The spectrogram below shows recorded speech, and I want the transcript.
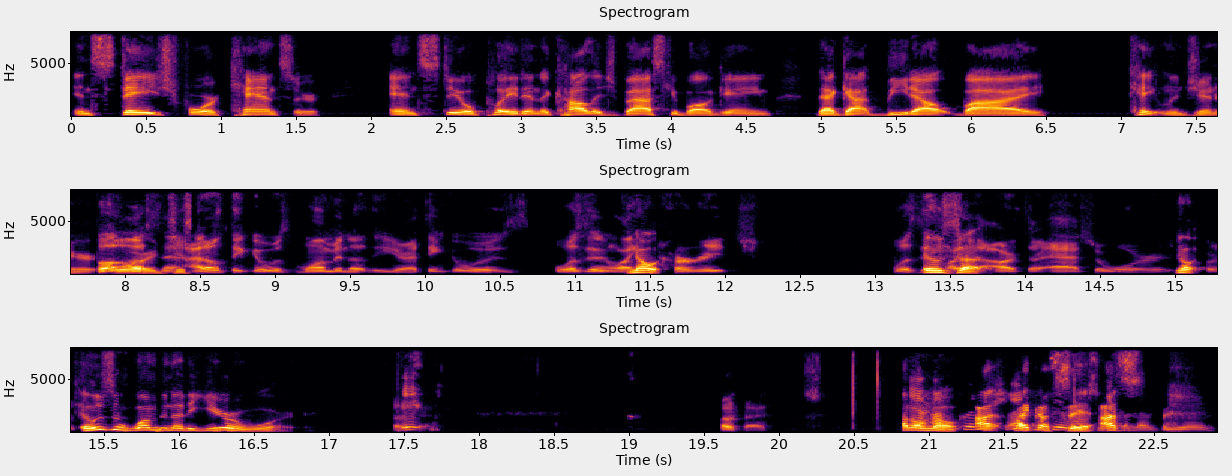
in stage 4 cancer and still played in a college basketball game that got beat out by Caitlyn Jenner But or Austin, just I don't think it was Woman of the Year. I think it was wasn't it like No. Courage. Was It it, was like a- the Arthur Ashe Award? no it was a woman of the year award. Okay. okay. I don't Yeah, know. I, sure- like I think it said, I, Woman s- of the Year.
